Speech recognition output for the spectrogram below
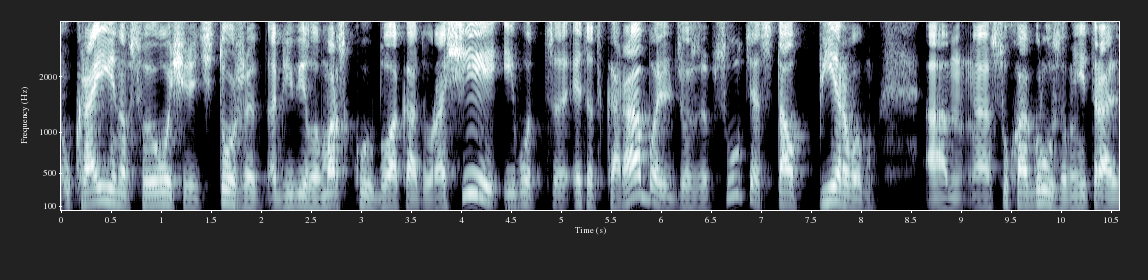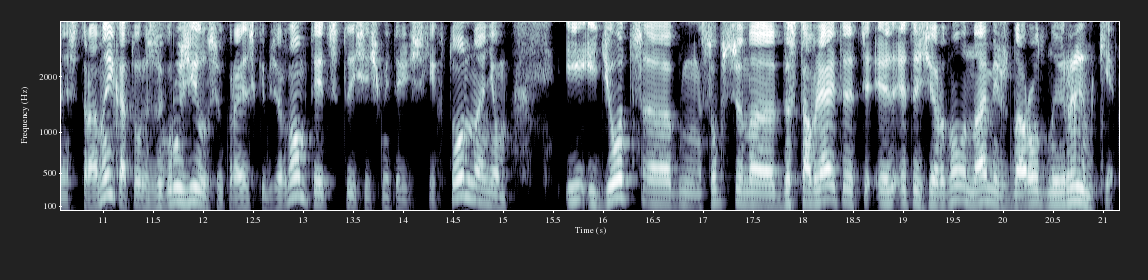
Украина, в свою очередь, тоже объявила морскую блокаду России. И вот э, этот корабль Джозеф Шулте стал первым а, сухогрузом нейтральной страны, который загрузился украинским зерном, 30 тысяч метрических тонн на нем, и идет, э, собственно, доставляет это, э, это зерно на международные рынки.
